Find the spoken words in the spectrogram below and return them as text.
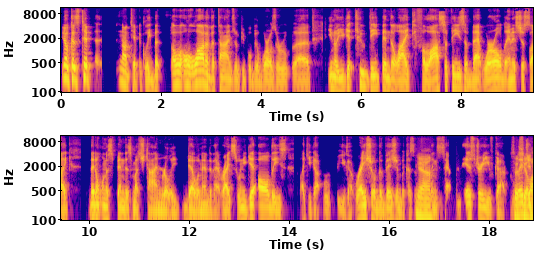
you know, because tip, not typically, but a, a lot of the times when people build worlds, are, uh, you know, you get too deep into like philosophies of that world, and it's just like they don't want to spend as much time really delving into that, right? So when you get all these, like you got you got racial division because of Yeah. things that's happened in history, you've got religion,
